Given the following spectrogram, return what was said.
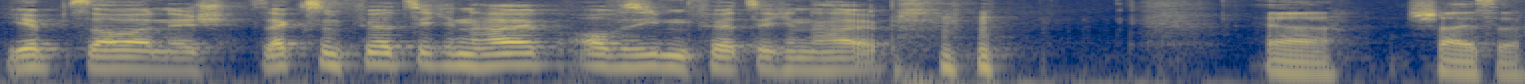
Gibt's aber nicht. 46,5 auf 47,5. Ja, scheiße.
